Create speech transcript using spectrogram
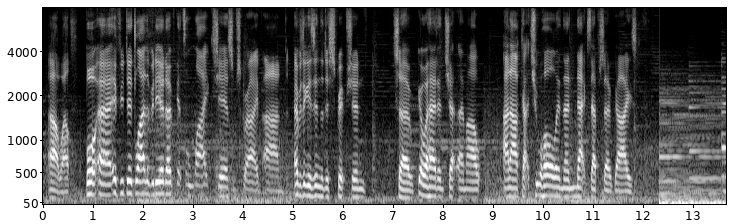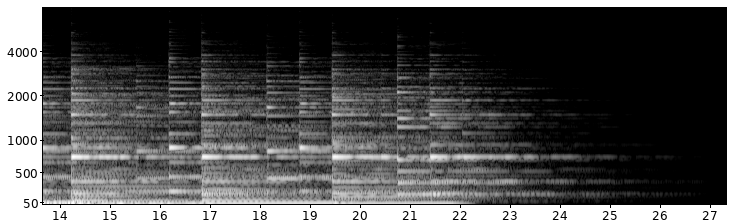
Ah well. But uh, if you did like the video, don't forget to like, share, subscribe, and everything is in the description. So go ahead and check them out and I'll catch you all in the next episode, guys.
